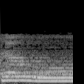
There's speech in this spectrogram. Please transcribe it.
تَتَّقُونَ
